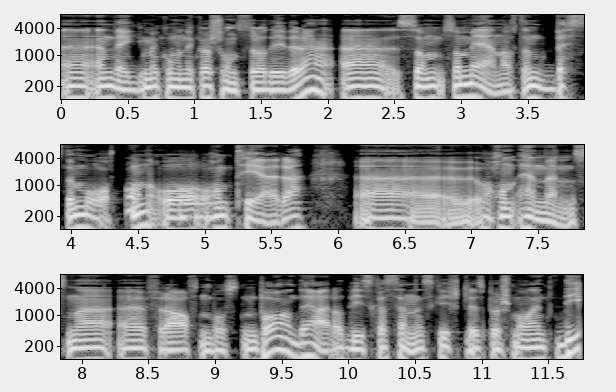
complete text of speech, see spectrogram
eh, en vegg med kommunikasjonsrådgivere eh, som, som mener at den beste måten å håndtere eh, henvendelsene eh, fra Aftenposten på, det er at vi skal sende skriftlige spørsmål inn til de,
